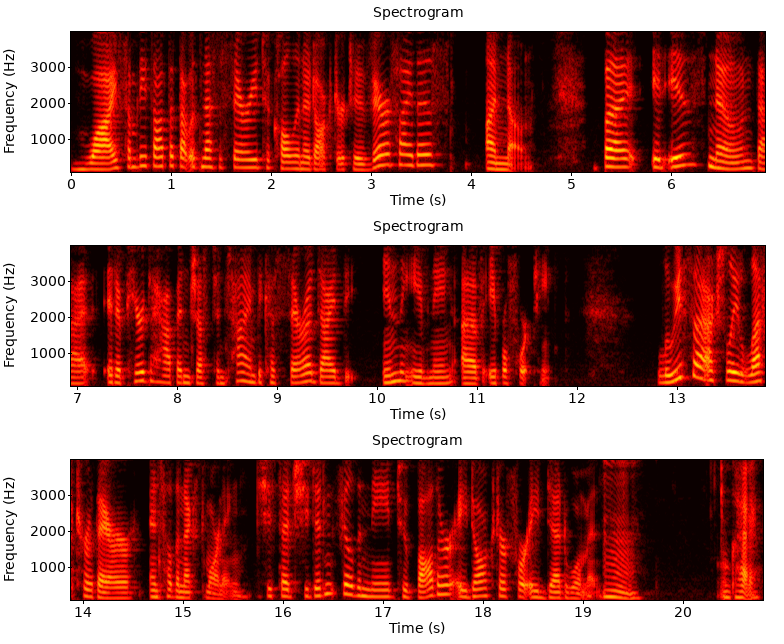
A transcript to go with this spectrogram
Why somebody thought that that was necessary to call in a doctor to verify this, unknown. But it is known that it appeared to happen just in time because Sarah died the, in the evening of April 14th. Louisa actually left her there until the next morning. She said she didn't feel the need to bother a doctor for a dead woman. Mm. Okay.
